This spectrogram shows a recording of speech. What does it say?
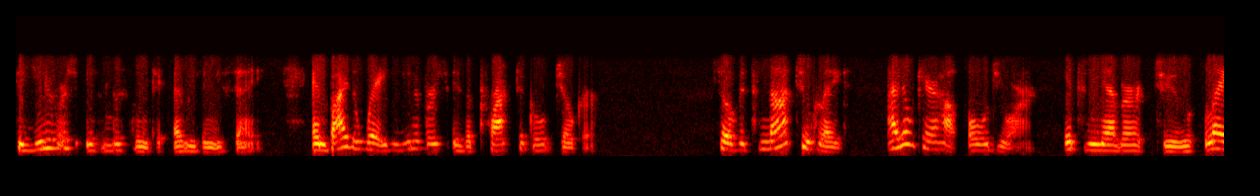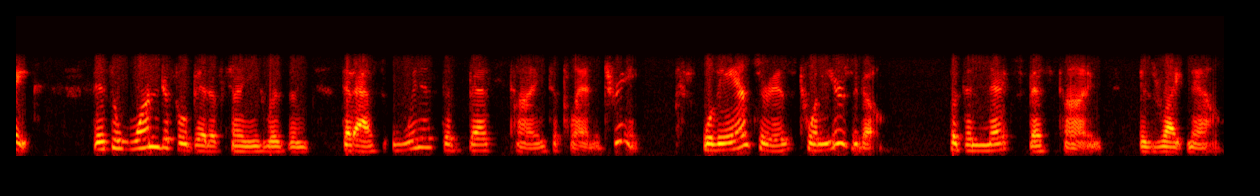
The universe is listening to everything you say. And by the way, the universe is a practical joker. So if it's not too late, I don't care how old you are, it's never too late. There's a wonderful bit of Chinese wisdom that asks, when is the best time to plant a tree? Well, the answer is 20 years ago. But the next best time is right now.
